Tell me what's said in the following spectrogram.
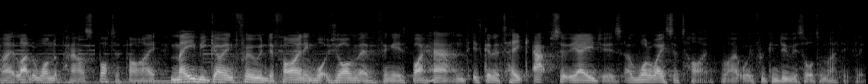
right, like the one that powers Spotify, maybe going through and defining what genre everything is by hand is going to take absolutely ages, and what a waste of time, right, if we can do this automatically.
